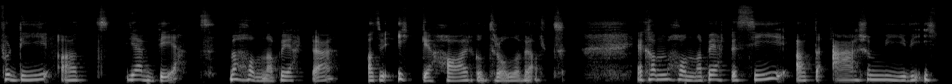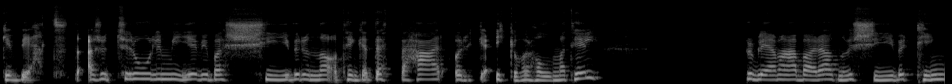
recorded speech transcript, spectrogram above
fordi at jeg vet med hånda på hjertet at vi ikke har kontroll over alt. Jeg kan med hånda på hjertet si at det er så mye vi ikke vet. Det er så utrolig mye vi bare skyver unna og tenker at dette her orker jeg ikke forholde meg til. Problemet er bare at når vi skyver ting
